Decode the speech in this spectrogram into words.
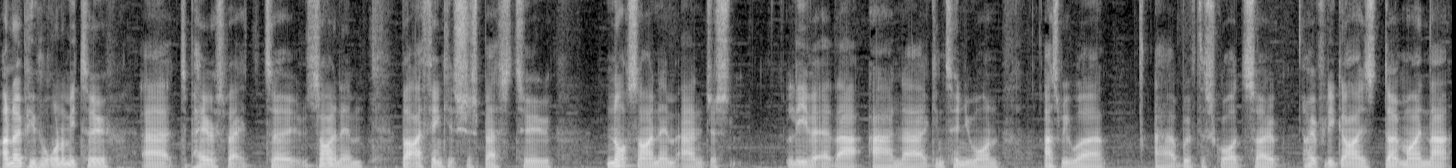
I know people wanted me to uh, to pay respect to sign him, but I think it's just best to not sign him and just leave it at that and uh, continue on as we were uh, with the squad. So hopefully, guys don't mind that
